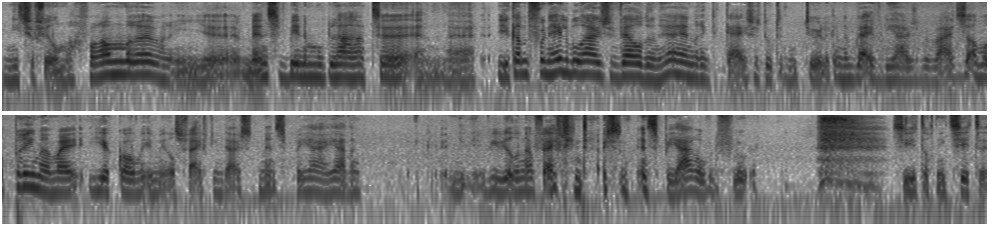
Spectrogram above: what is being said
niet zoveel mag veranderen. Waarin je mensen binnen moet laten. En, uh, je kan het voor een heleboel huizen wel doen. Hè? Hendrik de Keizer doet het natuurlijk. En dan blijven die huizen bewaard. Dat is allemaal prima. Maar hier komen inmiddels 15.000 mensen per jaar. Ja, dan, wie wil er nou 15.000 mensen per jaar over de vloer? Zie je toch niet zitten.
